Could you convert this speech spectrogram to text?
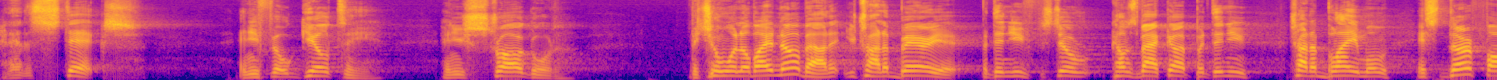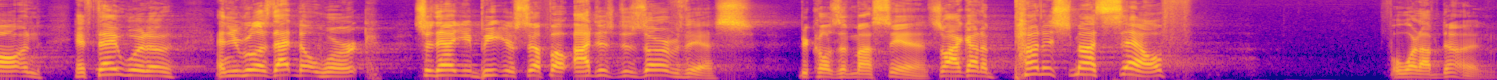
and it sticks. And you feel guilty and you struggled. But you don't want nobody to know about it. You try to bury it, but then you still comes back up, but then you try to blame them. It's their fault. And if they would have, and you realize that don't work, so now you beat yourself up. I just deserve this because of my sin. So I got to punish myself for what I've done.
